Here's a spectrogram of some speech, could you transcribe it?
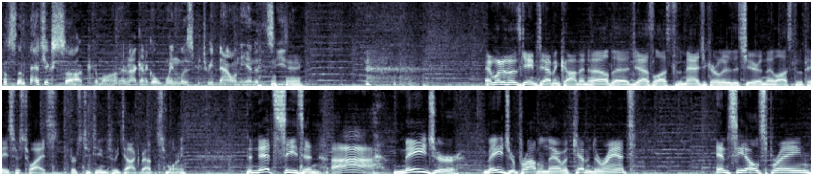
the Magic suck. Come on, they're not going to go winless between now and the end of the season. and what do those games have in common? Well, the Jazz lost to the Magic earlier this year, and they lost to the Pacers twice. First two teams we talked about this morning. The Nets season. Ah, major, major problem there with Kevin Durant. MCL sprain.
